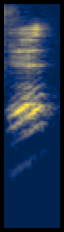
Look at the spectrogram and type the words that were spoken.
啊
